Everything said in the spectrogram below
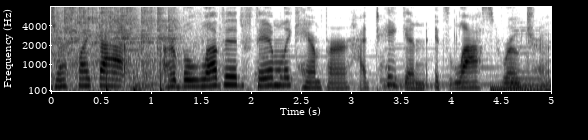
just like that, our beloved family camper had taken its last road trip.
